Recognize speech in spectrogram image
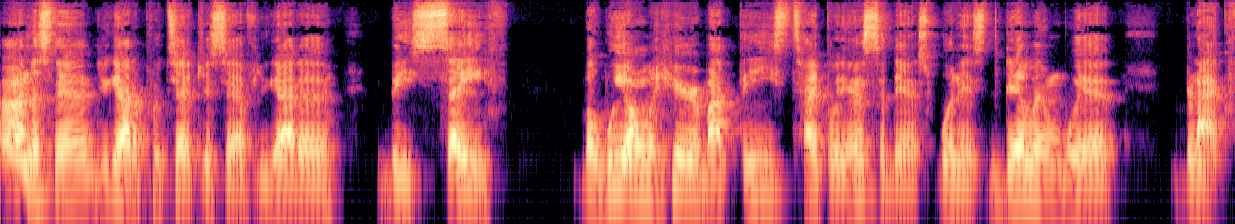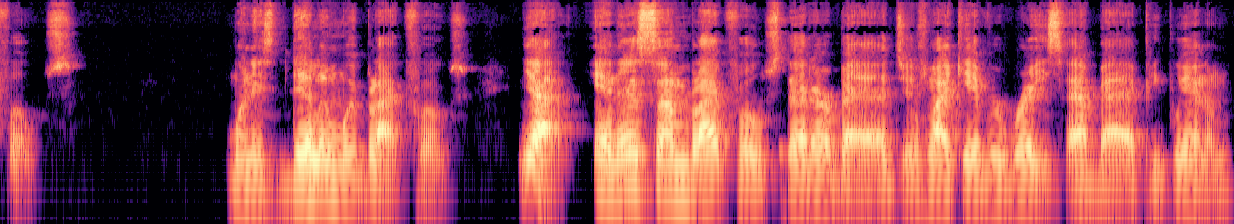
I understand you got to protect yourself. You got to be safe. But we only hear about these type of incidents when it's dealing with black folks. When it's dealing with black folks. Yeah, and there's some black folks that are bad, just like every race have bad people in them.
